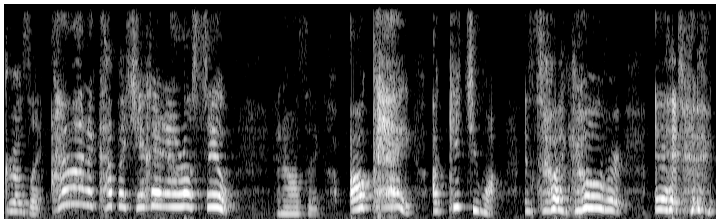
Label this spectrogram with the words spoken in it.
girls like I want a cup of chicken noodle soup. And I was like, okay, I'll get you one. And so I go over and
